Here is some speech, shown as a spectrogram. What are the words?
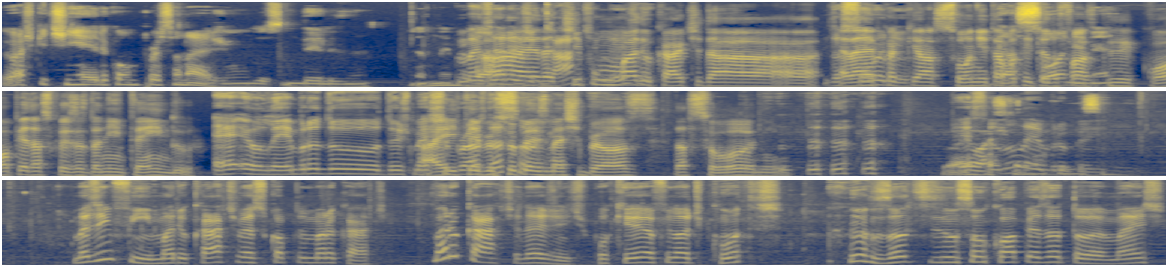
Eu acho que tinha ele como personagem, um, dos, um deles, né? Eu não lembro. Mas ah, era, era tipo um Mario Kart da. da era a época que a Sony tava da tentando Sony, fazer né? cópia das coisas da Nintendo. É, eu lembro do, do Smash Aí Bros. Aí teve o Super Sony. Smash Bros. da Sony. Esse eu, eu não lembro bem. Assim. Mas enfim, Mario Kart versus cópia do Mario Kart. Mario Kart, né, gente? Porque afinal de contas, os outros não são cópias à toa, mas.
